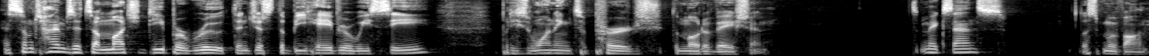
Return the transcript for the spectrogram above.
And sometimes it's a much deeper root than just the behavior we see but he's wanting to purge the motivation. Does it make sense? Let's move on.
